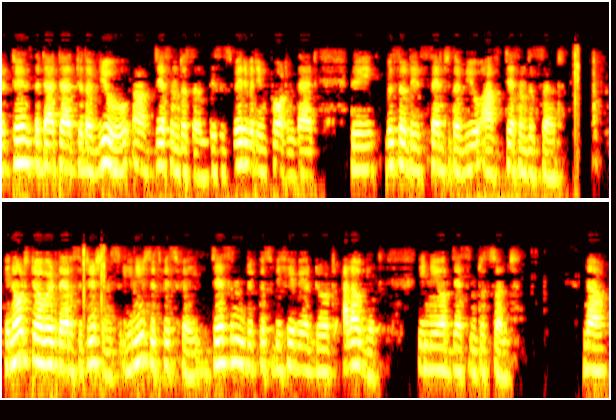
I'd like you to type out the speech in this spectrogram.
returns the data to the view as JSON result. This is very very important that the result is sent to the view as JSON result. In order to avoid the situations, you need to specify JSON request behavior dot allow get in your JSON result. Now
